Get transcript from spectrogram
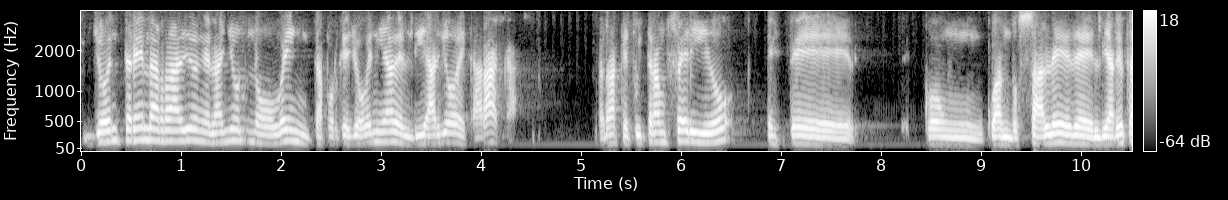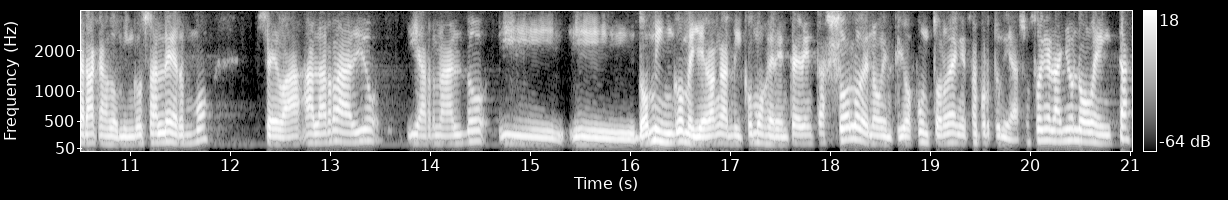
yo entré en la radio en el año 90 porque yo venía del diario de Caracas, ¿verdad? Que fui transferido, este, con cuando sale del diario de Caracas Domingo Salermo, se va a la radio y Arnaldo y, y, Domingo me llevan a mí como gerente de ventas solo de 92.9 en esa oportunidad. Eso fue en el año 90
